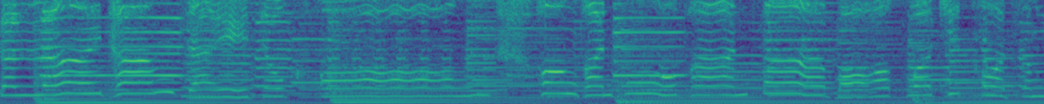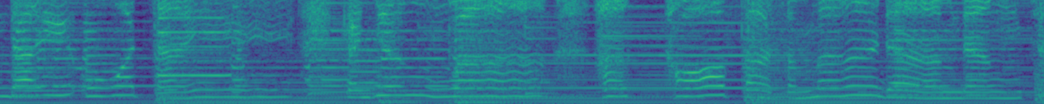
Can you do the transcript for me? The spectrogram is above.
ก็เลยถามใจเจ้าของ ห้องผ่านผู้ผ่านฟ้าบอกว่าคิดฮอดสำใดหัวใจก็ยังว่าหักท้อฟ้าเสมอดามดังใจ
